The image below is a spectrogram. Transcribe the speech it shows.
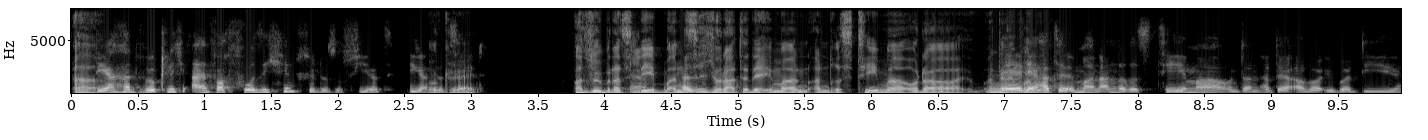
Ah. Der hat wirklich einfach vor sich hin philosophiert die ganze okay. Zeit. Also über das ja. Leben an also, sich oder hatte der immer ein anderes Thema oder? Nee, der hatte immer ein anderes Thema und dann hat er aber über die,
